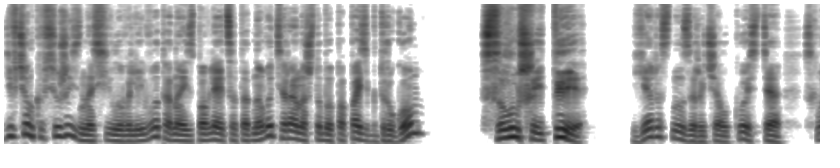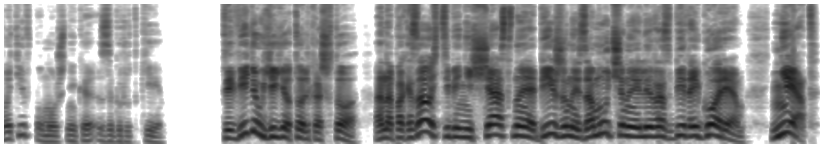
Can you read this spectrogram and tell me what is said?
Девчонку всю жизнь насиловали, и вот она избавляется от одного тирана, чтобы попасть к другому? Слушай ты! Яростно зарычал Костя, схватив помощника за грудки. «Ты видел ее только что? Она показалась тебе несчастной, обиженной, замученной или разбитой горем? Нет!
